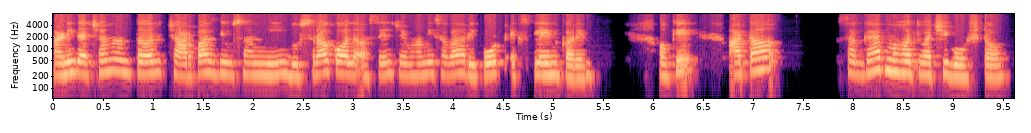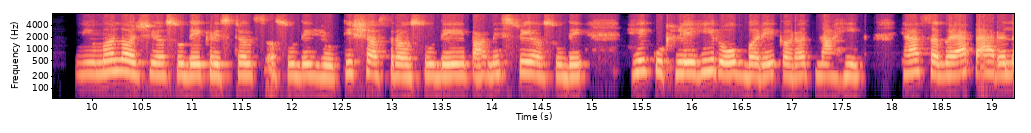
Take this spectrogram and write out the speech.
आणि त्याच्यानंतर चार पाच दिवसांनी दुसरा कॉल असेल जेव्हा मी सगळा रिपोर्ट एक्सप्लेन करेन. ओके आता सगळ्यात महत्वाची गोष्ट न्युमॉलॉजी असू दे क्रिस्टल्स असू दे ज्योतिषशास्त्र असू दे पामिस्ट्री असू दे हे कुठलेही रोग बरे करत नाहीत. ह्या सगळ्या पॅरल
